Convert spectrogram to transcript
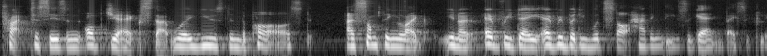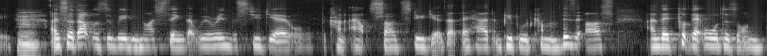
practices and objects that were used in the past as something like, you know, every day everybody would start having these again, basically. Mm. And so that was a really nice thing that we were in the studio or the kind of outside studio that they had, and people would come and visit us and they'd put their orders on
